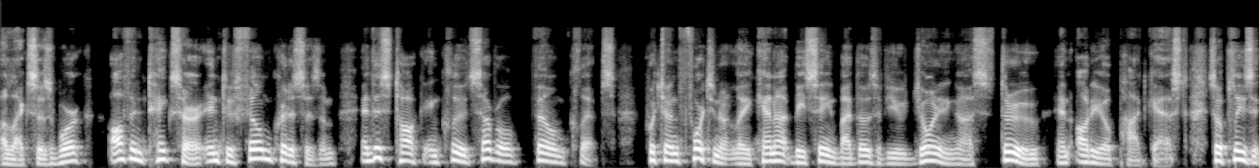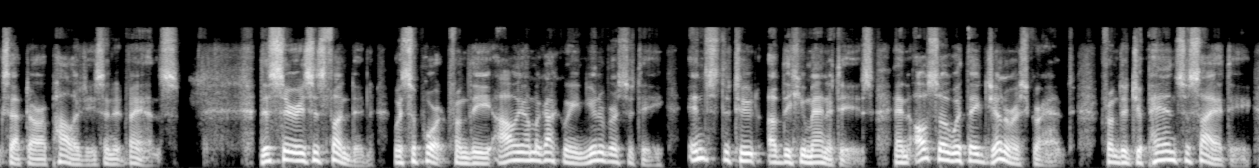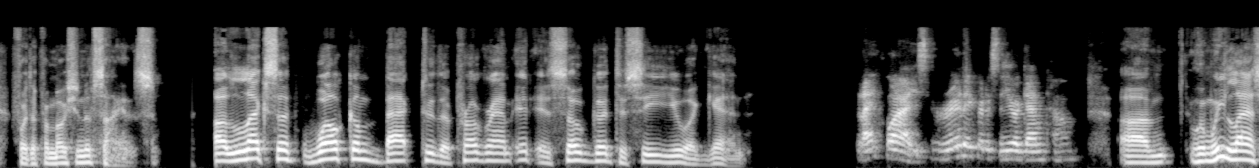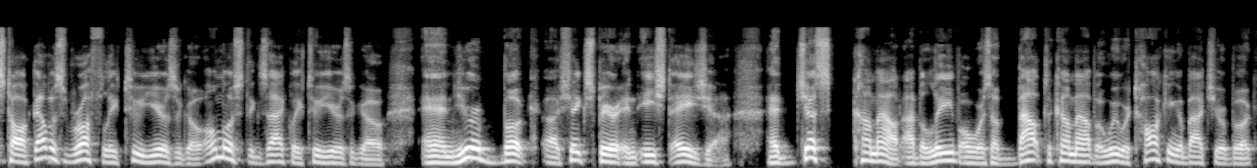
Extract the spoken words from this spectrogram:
Alexa's work often takes her into film criticism, and this talk includes several film clips, which unfortunately cannot be seen by those of you joining us through an audio podcast. So please accept our apologies in advance. This series is funded with support from the Aoyama Gakuin University Institute of the Humanities and also with a generous grant from the Japan Society for the Promotion of Science. Alexa, welcome back to the program. It is so good to see you again. Likewise, really good to see you again, Tom. Um, when we last talked, that was roughly two years ago, almost exactly two years ago. And your book, uh, Shakespeare in East Asia, had just come out, I believe, or was about to come out, but we were talking about your book.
